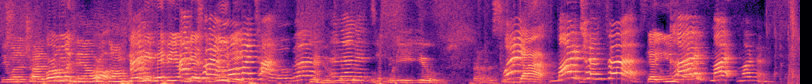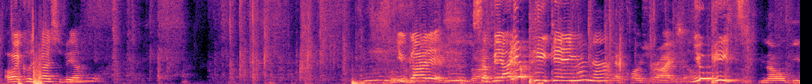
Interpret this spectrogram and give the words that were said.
You wanna try to We're almost, the bro, on the donkey? maybe, maybe you'll I'm get the trying one more time, okay? And then it's What do you use? Wait, That. my turn first. Yeah, you use Okay, my my turn. Alright, close your eyes, Sofia. You got it. Sofia, are you peeking? I'm not. You gotta close your eyes though. You peeked. No, he,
